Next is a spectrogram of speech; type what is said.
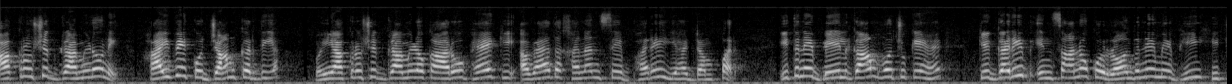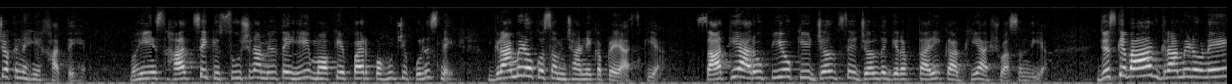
आक्रोशित ग्रामीणों ने हाईवे को जाम कर दिया। वहीं आक्रोशित ग्रामीणों का आरोप है कि अवैध खनन से भरे यह डंपर इतने बेलगाम हो चुके हैं कि गरीब इंसानों को रौंदने में भी हिचक नहीं खाते हैं। वहीं इस हादसे की सूचना मिलते ही मौके पर पहुँची पुलिस ने ग्रामीणों को समझाने का प्रयास किया। साथ ही आरोपियों की जल्द से जल्द गिरफ्तारी का भी आश्वासन दिया, जिसके बाद ग्रामीणों ने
